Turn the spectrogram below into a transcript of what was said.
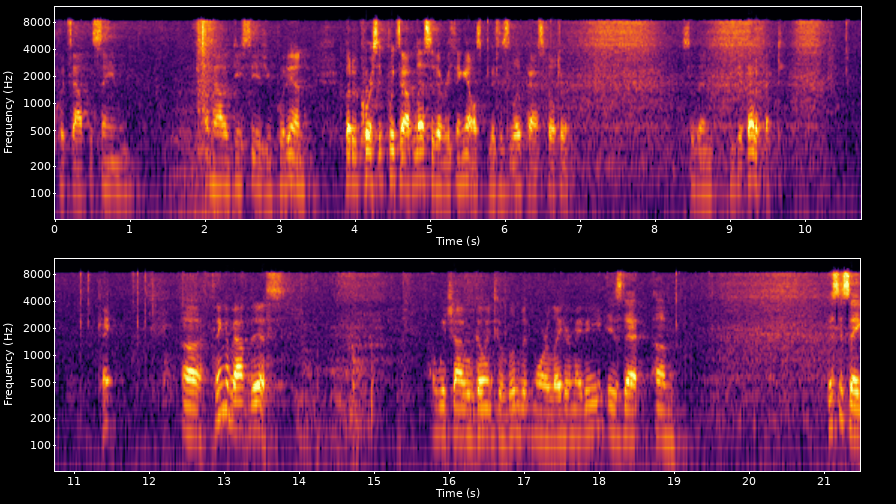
puts out the same amount of DC as you put in. But of course, it puts out less of everything else because it's a low pass filter. So then you get that effect. Okay. Uh, thing about this, which I will go into a little bit more later maybe, is that um, this is a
